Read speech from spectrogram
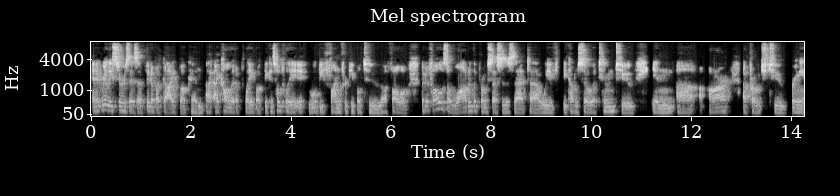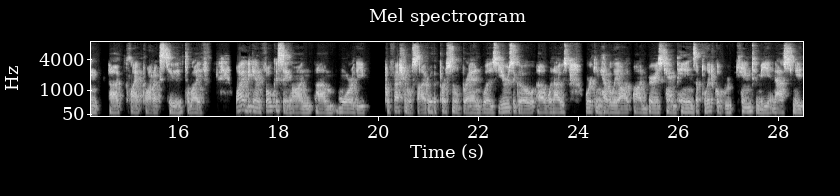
And it really serves as a bit of a guidebook, and I, I call it a playbook because hopefully it will be fun for people to uh, follow. But it follows a lot of the processes that that uh, we've become so attuned to in uh, our approach to bringing uh, client products to, to life. Why I began focusing on um, more the professional side or the personal brand was years ago uh, when I was working heavily on, on various campaigns. A political group came to me and asked me,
